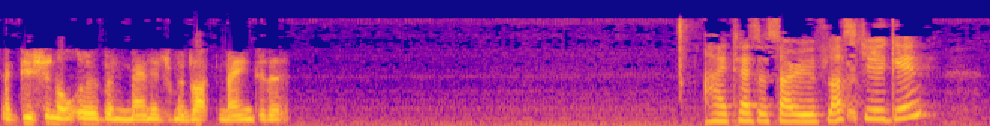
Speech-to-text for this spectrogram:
additional urban management like maintenance. Hi, Tessa. Sorry, we've lost you again.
